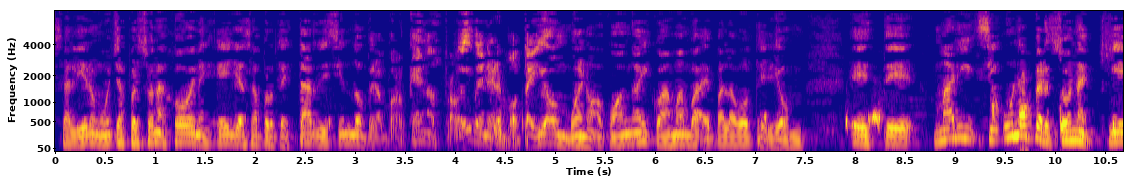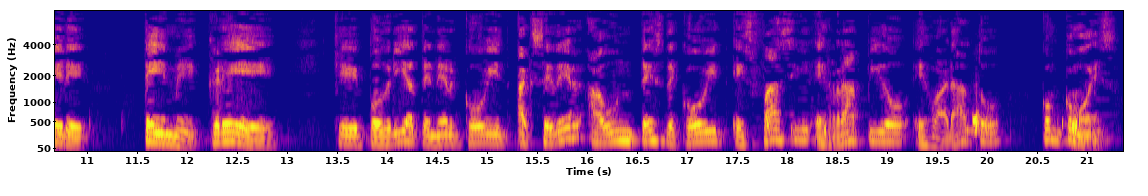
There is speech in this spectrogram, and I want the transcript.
salieron muchas personas jóvenes, ellas, a protestar diciendo, pero ¿por qué nos prohíben el botellón? Bueno, Juan hay es para la botellón. Este, Mari, si una persona quiere, teme, cree, que podría tener COVID, acceder a un test de COVID es fácil, es rápido, es barato, ¿cómo, cómo es?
